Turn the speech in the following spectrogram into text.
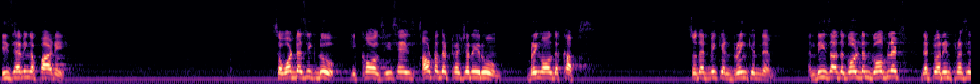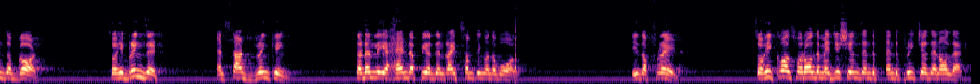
he's having a party. So, what does he do? He calls, he says, out of the treasury room, bring all the cups so that we can drink in them. And these are the golden goblets that were in presence of God. So he brings it and starts drinking. Suddenly, a hand appears and writes something on the wall. He's afraid. So he calls for all the magicians and the, and the preachers and all that.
